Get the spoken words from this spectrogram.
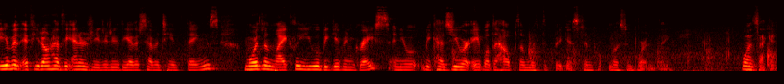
Even if you don't have the energy to do the other 17 things, more than likely you will be given grace and you will, because you were able to help them with the biggest imp- most important thing. One second.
